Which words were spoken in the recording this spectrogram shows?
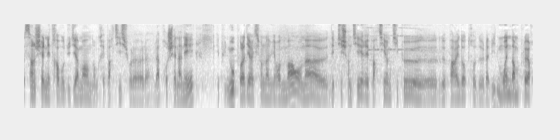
S'enchaînent les travaux du diamant, donc répartis sur la, prochaine année. Et puis nous, pour la direction de l'environnement, on a des petits chantiers répartis un petit peu de part et d'autre de la ville, moins d'ampleur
